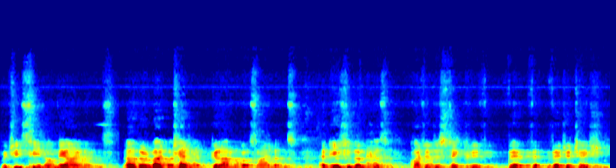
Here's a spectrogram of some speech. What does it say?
which he'd seen on the islands. Now, there are about 10 Galapagos islands, and each of them has quite a distinctive ve- ve- vegetation,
